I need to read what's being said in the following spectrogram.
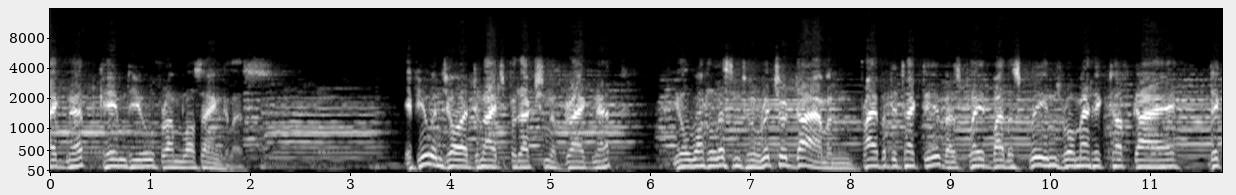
Dragnet came to you from Los Angeles. If you enjoyed tonight's production of Dragnet, you'll want to listen to Richard Diamond, private detective, as played by the screen's romantic tough guy, Dick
